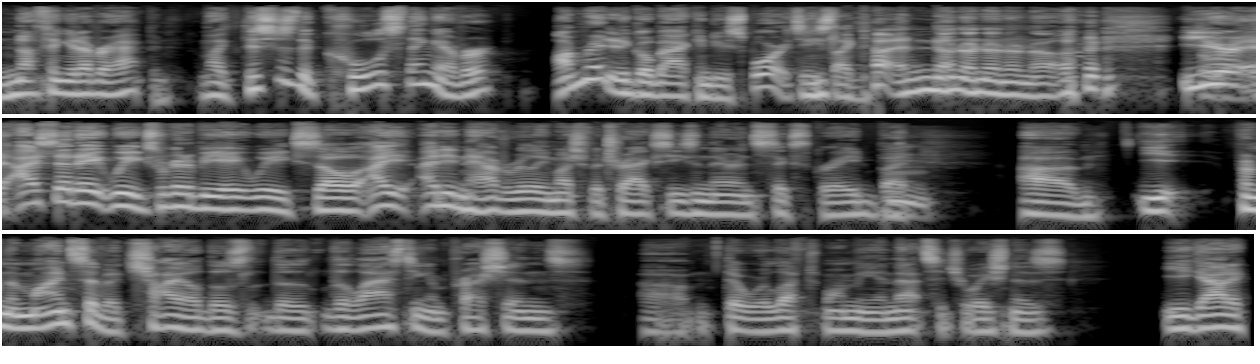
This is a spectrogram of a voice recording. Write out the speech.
nothing had ever happened. I'm like, this is the coolest thing ever. I'm ready to go back and do sports. And he's like, no, no, no, no, no. You're, Right. I said eight weeks. We're going to be eight weeks. So I, I didn't have really much of a track season there in sixth grade, but Mm. um, you, from the mindset of a child, those the the lasting impressions um, that were left on me in that situation is you got a,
